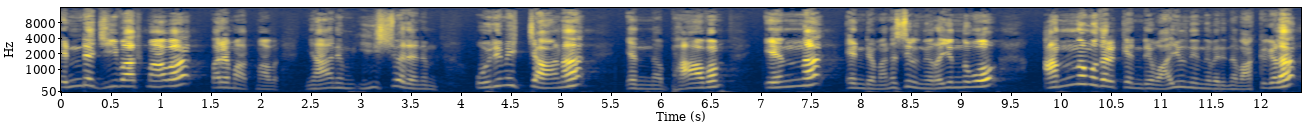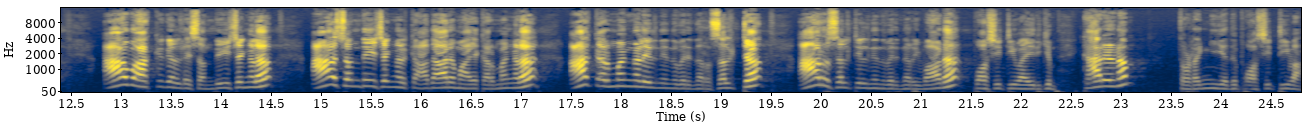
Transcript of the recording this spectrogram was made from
എന്റെ ജീവാത്മാവ് പരമാത്മാവ്. ഞാനും ഈശ്വരനും ഒരുമിച്ചാണ് എന്ന ഭാവം എന്ന് എന്റെ മനസ്സിൽ നിറയുന്നുവോ? അന്ന് മുതൽക്ക് എന്റെ വായിൽ നിന്ന് വരുന്ന വാക്കുകൾ ആ വാക്കുകളുടെ സന്ദേശങ്ങൾ ആ സന്ദേശങ്ങൾക്ക് ആധാരമായ കർമ്മങ്ങൾ ആ കർമ്മങ്ങളിൽ നിന്ന് വരുന്ന റിസൾട്ട് ആ റിസൾട്ടിൽ നിന്ന് വരുന്ന റിവാർഡ് പോസിറ്റീവ് ആയിരിക്കും. കാരണം തുടങ്ങിയത് പോസിറ്റീവാ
